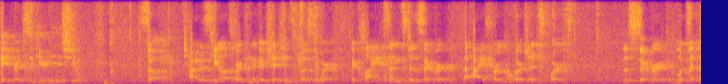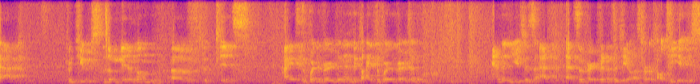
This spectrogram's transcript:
favorite security issue. so, how is TLS version negotiation supposed to work? The client sends to the server the highest protocol version it supports. The server looks at that, computes the minimum of its highest supported version and the client supported version, and then uses that as a version of the TLS protocol to use.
